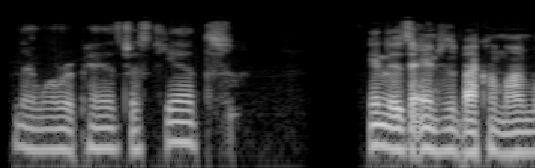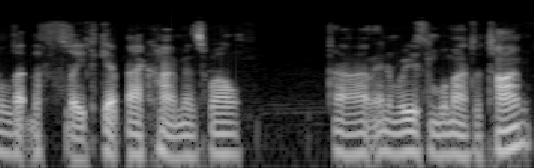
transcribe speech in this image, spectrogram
No more repairs just yet. And those engines back online, we'll let the fleet get back home as well uh, in a reasonable amount of time.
